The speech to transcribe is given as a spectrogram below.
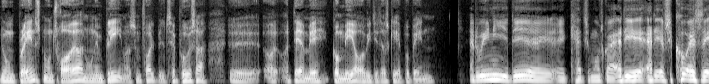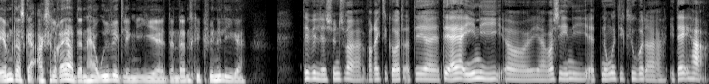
nogle brands, nogle trøjer, nogle emblemer, som folk vil tage på sig, øh, og, og dermed gå mere op i det, der sker på banen. Er du enig i det, øh, Katja Moskva? Er det, er det FCK FCM, der skal accelerere den her udvikling i øh, den danske kvindeliga? Det vil jeg synes var, var rigtig godt, og det er, det er jeg enig i, og jeg er også enig i, at nogle af de klubber, der i dag har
